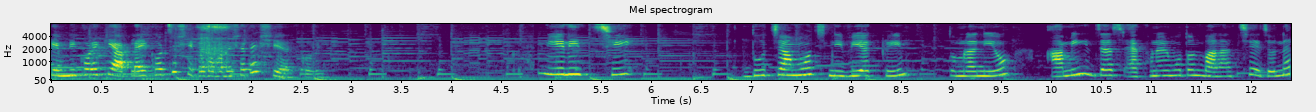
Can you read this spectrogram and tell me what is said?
কেমনি করে কি অ্যাপ্লাই করছে সেটা তোমাদের সাথে শেয়ার করি। নিয়ে নিচ্ছি দু চামচ নিভিয়া ক্রিম তোমরা নিও। আমি জাস্ট এখনের মতন বানাচ্ছি এই জন্যে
